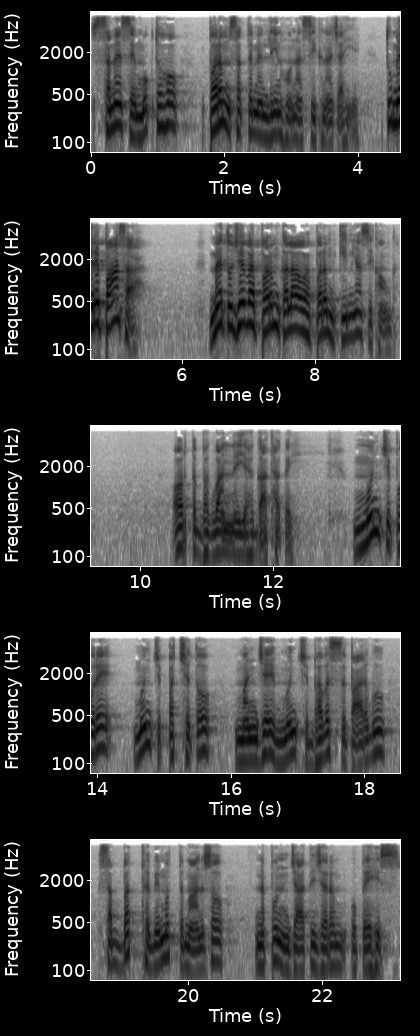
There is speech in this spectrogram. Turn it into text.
समय से मुक्त हो, परम सत्य में लीन होना सीखना चाहिए। तू मेरे पास आ। मैं तुझे वह परम कला वह परम कीमिया सिखाऊँगा। और तब भगवान ने यह गाथा कही, मुंच पुरे, मुंच पच्छतो, मंजे मुंच भवस्य पारगु सबत्थ विमुक्त मानसो, नपुन जाति जरम उपेहिस।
